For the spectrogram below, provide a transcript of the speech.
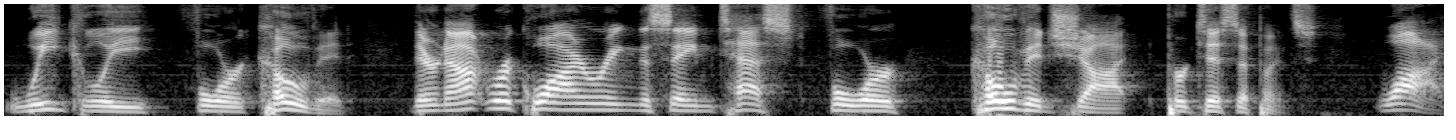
weekly for COVID. They're not requiring the same test for COVID shot participants. Why?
